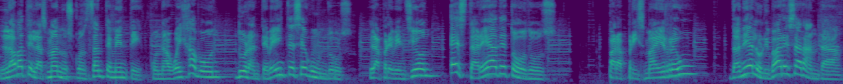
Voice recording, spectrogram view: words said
Lávate las manos constantemente con agua y jabón durante 20 segundos. La prevención es tarea de todos. Para Prisma RU, Daniel Olivares Aranda.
